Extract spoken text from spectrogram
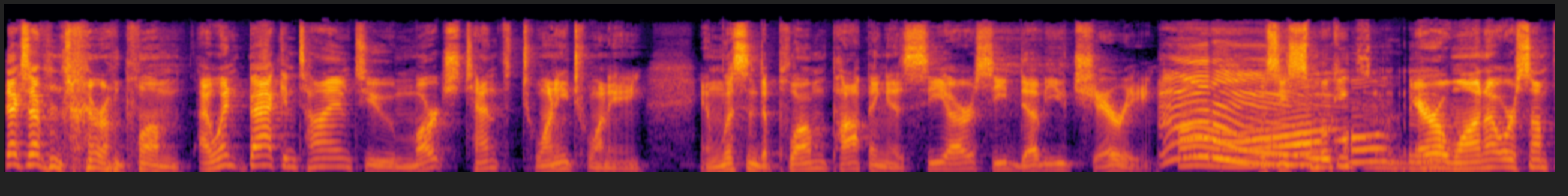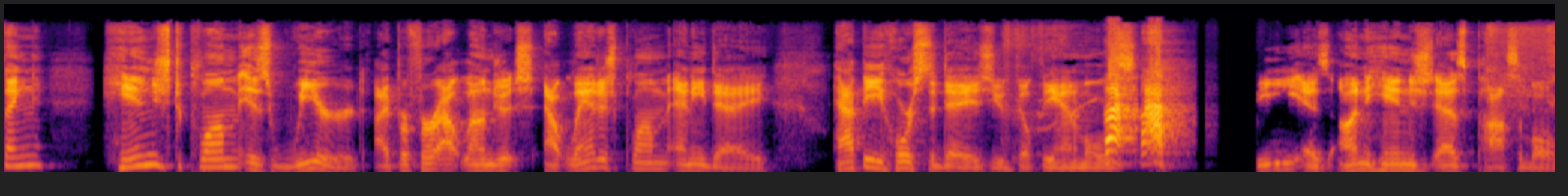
Next up from Tyrone Plum, I went back in time to March 10th, 2020, and listened to Plum popping as CRCW Cherry. Was he smoking some marijuana or something? Hinged Plum is weird. I prefer outlandish, outlandish Plum any day. Happy horse to days, you filthy animals. Be as unhinged as possible.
